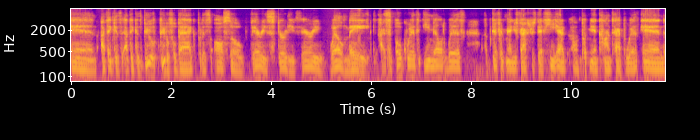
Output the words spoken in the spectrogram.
And I think it's I think it's beautiful, beautiful bag, but it's also very sturdy, very well made. I spoke with, emailed with uh, different manufacturers that he had. Uh, put me in contact with, and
